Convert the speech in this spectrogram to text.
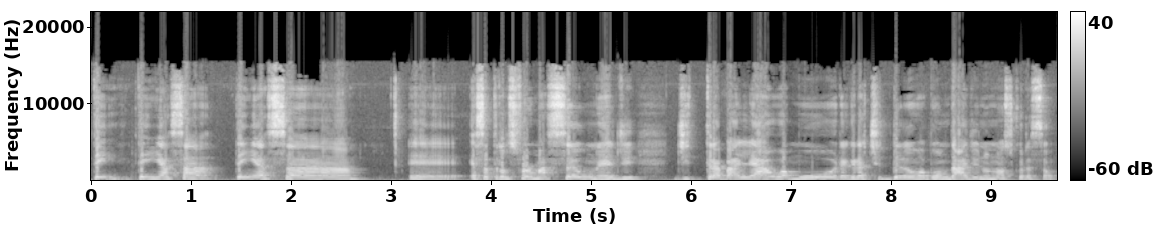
tem, tem essa tem essa é, essa transformação, né, de, de trabalhar o amor, a gratidão, a bondade no nosso coração,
